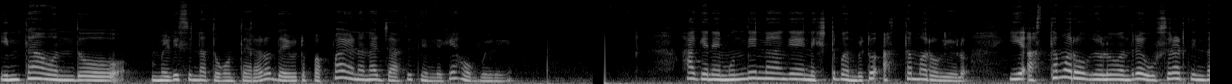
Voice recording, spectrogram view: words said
ಇಂಥ ಒಂದು ಮೆಡಿಸಿನ್ನ ತೊಗೊತಾ ಇರೋರು, ದಯವಿಟ್ಟು ಪಪ್ಪಾಯ ಹಣ್ಣನ್ನು ಜಾಸ್ತಿ ತಿನ್ನಲಿಕ್ಕೆ ಹೋಗಬೇಡಿ. ಹಾಗೆಯೇ ಮುಂದಿನಾಗೆ ನೆಕ್ಸ್ಟ್ ಬಂದುಬಿಟ್ಟು ಅಸ್ತಮ ರೋಗಿಗಳು. ಈ ಅಸ್ತಮ ರೋಗಿಗಳು ಅಂದರೆ ಉಸಿರಾಟದಿಂದ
